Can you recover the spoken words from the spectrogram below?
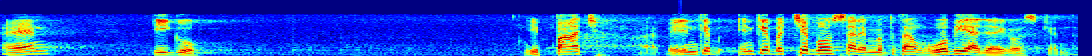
and ego ये पाँच, इनके इनके बच्चे बहुत सारे मैं बताऊँ, वो भी आ जाएगा उसके अंदर।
